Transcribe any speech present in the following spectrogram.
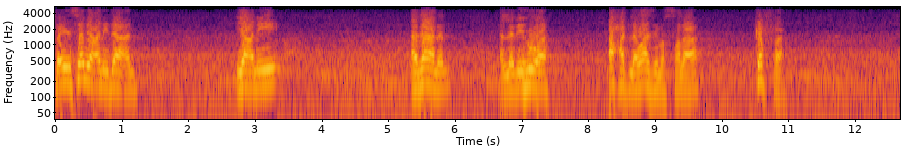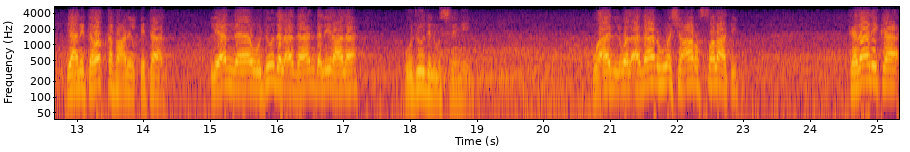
فإن سمع نداء يعني أذانا الذي هو أحد لوازم الصلاة كف يعني توقف عن القتال لأن وجود الأذان دليل على وجود المسلمين. والأذان هو شعار الصلاة. كذلك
